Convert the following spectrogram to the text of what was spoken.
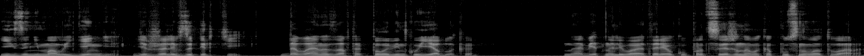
их за немалые деньги держали в заперти, давая на завтрак половинку яблока. На обед наливая тарелку процеженного капустного отвара,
